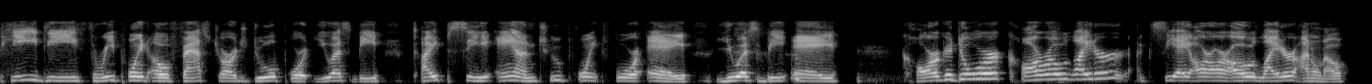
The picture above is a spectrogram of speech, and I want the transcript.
PD 3.0 fast charge dual port USB Type C and 2.4A USB A Cargador Caro lighter C A R R O lighter. I don't know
